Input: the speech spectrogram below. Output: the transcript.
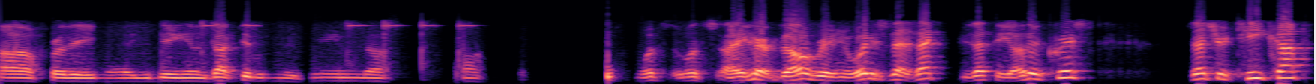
uh, for the uh, you being inducted in the green. Uh, uh, what's what's I hear a bell ringing. What is that? Is that is that the other Chris? Is that your teacup?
